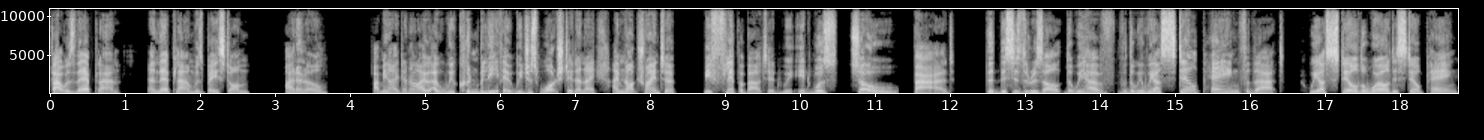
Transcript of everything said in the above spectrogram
That was their plan, and their plan was based on I don't know. I mean, I don't know. I, I, we couldn't believe it. We just watched it, and I I'm not trying to be flip about it. We, it was so bad that this is the result that we have. That we, we are still paying for that. We are still. The world is still paying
